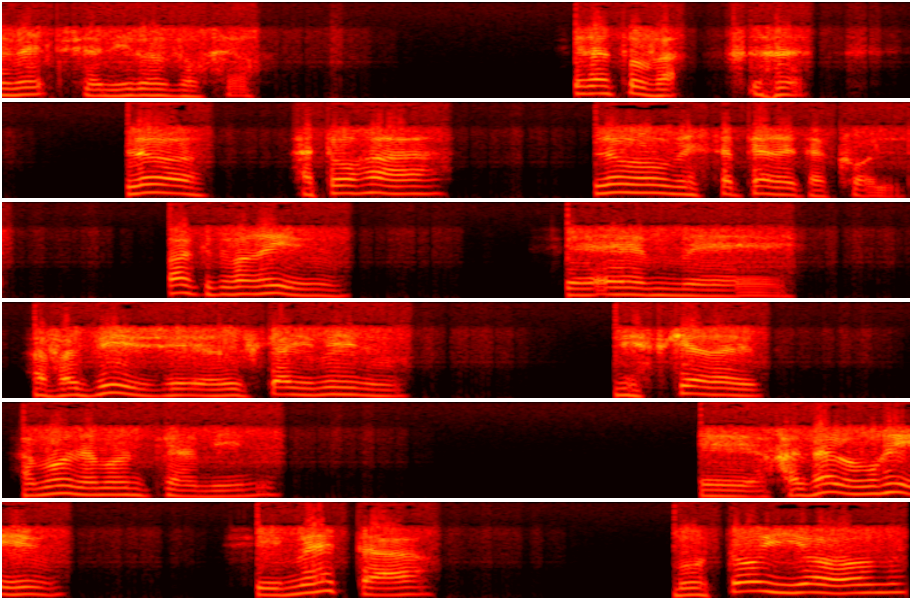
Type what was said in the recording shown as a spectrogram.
באמת שאני לא זוכר. שאלה טובה. לא, התורה לא מספר את הכל. רק דברים שהם, אה, אף על פי שרבקה אימנו נזכרת המון המון פעמים, אה, חז"ל אומרים שהיא מתה באותו יום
